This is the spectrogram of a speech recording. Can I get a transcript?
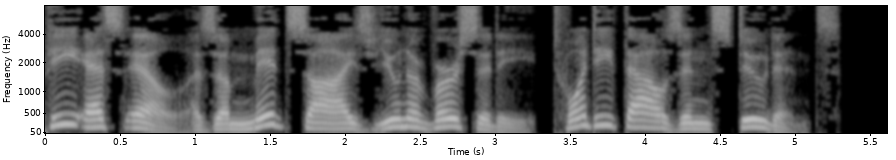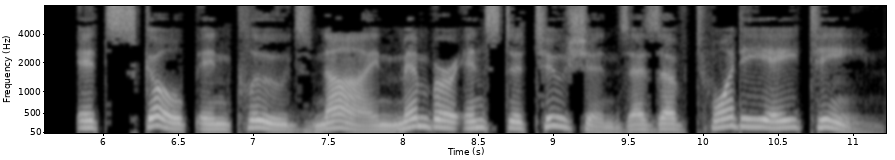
PSL is a mid-size university 20,000 students. Its scope includes nine member institutions as of 2018,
